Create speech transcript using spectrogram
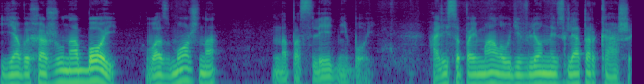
я выхожу на бой, возможно, на последний бой. Алиса поймала удивленный взгляд Аркаши.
